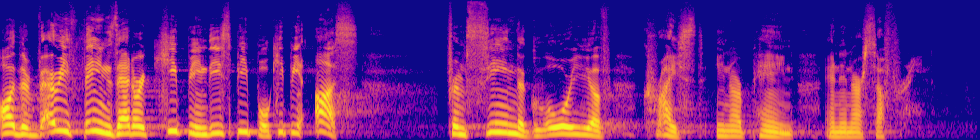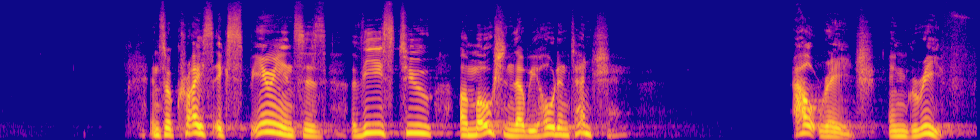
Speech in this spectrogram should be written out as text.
are the very things that are keeping these people, keeping us from seeing the glory of Christ in our pain and in our suffering. And so Christ experiences these two emotions that we hold in tension outrage and grief.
